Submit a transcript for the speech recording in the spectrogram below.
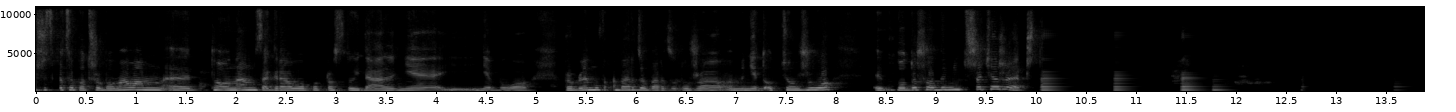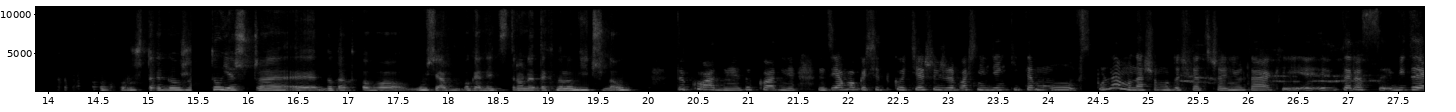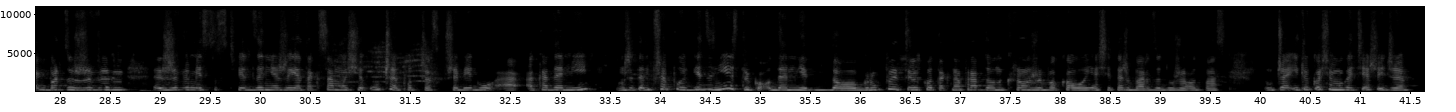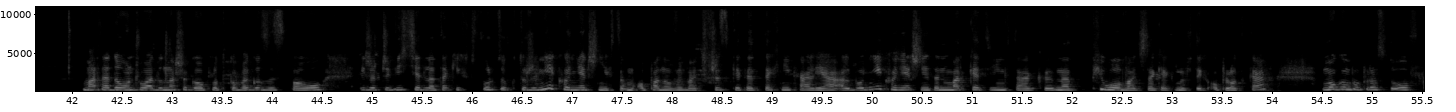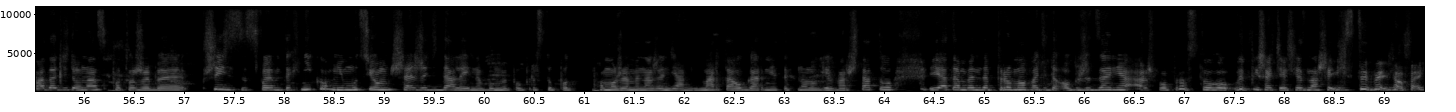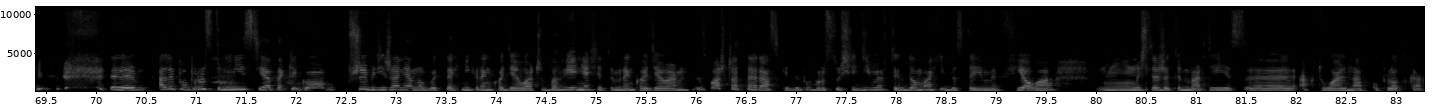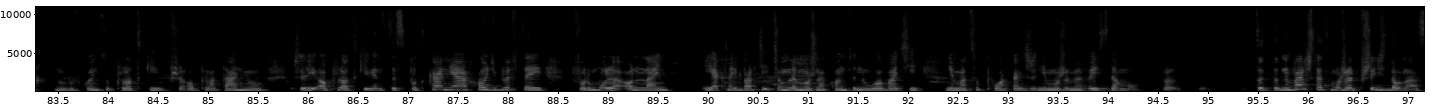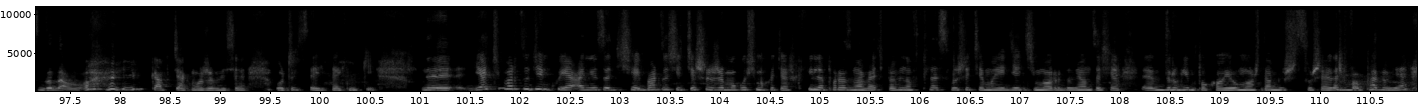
wszystko, co potrzebowałam, to nam zagrało po prostu idealnie i nie było problemów, a bardzo, bardzo dużo mnie to odciążyło bo doszłaby mi trzecia rzecz. Tak? Oprócz tego, że tu jeszcze e, dodatkowo musiałabym ogarniać stronę technologiczną. Dokładnie, dokładnie. Więc ja mogę się tylko cieszyć, że właśnie dzięki temu wspólnemu naszemu doświadczeniu, tak, teraz widzę, jak bardzo żywym, żywym jest to stwierdzenie, że ja tak samo się uczę podczas przebiegu akademii, że ten przepływ wiedzy nie jest tylko ode mnie do grupy, tylko tak naprawdę on krąży wokoło. Ja się też bardzo dużo od Was uczę i tylko się mogę cieszyć, że Marta dołączyła do naszego oplotkowego zespołu i rzeczywiście dla takich twórców, którzy niekoniecznie chcą opanowywać wszystkie te technikalia albo niekoniecznie ten marketing tak napiłować, tak jak my w tych oplotkach, mogą po prostu wpadać do nas po to, żeby przyjść ze swoją techniką i móc ją szerzyć dalej, no bo my po prostu pomożemy narzędziami. Marta ogarnie technologię warsztatu, ja tam będę promować do obrzydzenia, aż po prostu wypiszecie się z naszej listy mailowej. Ale po prostu misja takiego przybliżania nowych technik rękodzieła, czy bawienia się tym rękodziełem, zwłaszcza teraz, kiedy po prostu siedzimy w tych domach i dostajemy fioła, myślę, że tym bardziej jest e, aktualna w oplotkach, no bo w końcu plotki przy oplataniu, czyli oplotki, więc te spotkania choćby w tej formule online jak najbardziej ciągle można kontynuować i nie ma co płakać, że nie możemy wyjść z domu to ten warsztat może przyjść do nas, do domu i w kapciach możemy się uczyć tej techniki. Y, ja Ci bardzo dziękuję, Aniu, za dzisiaj. Bardzo się cieszę, że mogłyśmy chociaż chwilę porozmawiać. Pewno w tle słyszycie moje dzieci mordujące się y, w drugim pokoju, może tam już słyszę, ledwo panuje.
